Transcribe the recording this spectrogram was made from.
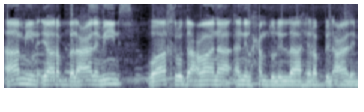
Amin, ja rabbal alamin. Wa akhiru da'wana anilhamdulillahi rabbil alamin.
